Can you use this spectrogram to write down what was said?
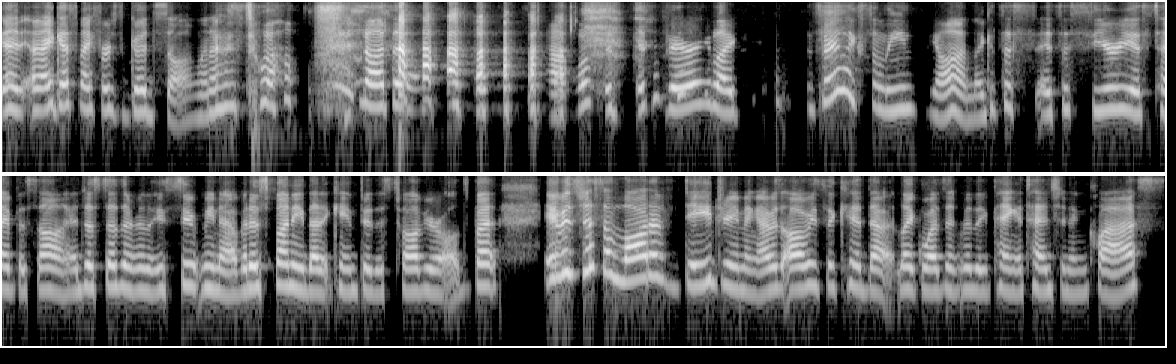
and, i guess my first good song when i was 12 not that it's, it's very like it's very like Celine Dion. Like it's a it's a serious type of song. It just doesn't really suit me now. But it's funny that it came through this 12 year old. But it was just a lot of daydreaming. I was always a kid that like wasn't really paying attention in class.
